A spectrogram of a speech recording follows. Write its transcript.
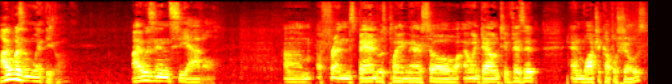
I wasn't with you. I was in Seattle. Um, a friend's band was playing there, so I went down to visit and watch a couple shows.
